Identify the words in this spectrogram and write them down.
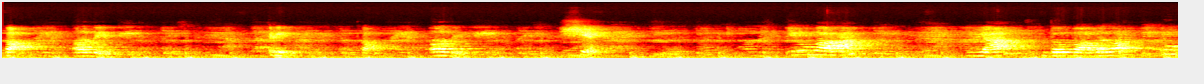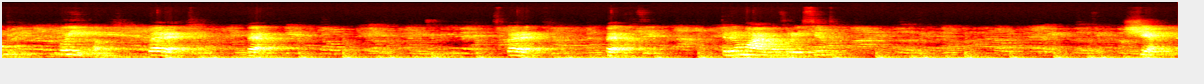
два, один. Три, два, один. Ще. І увага. Я додавила руки. Поїхали. Вперед. Вперед. Вперед. Вперед. Тримаємо присід. Ще.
